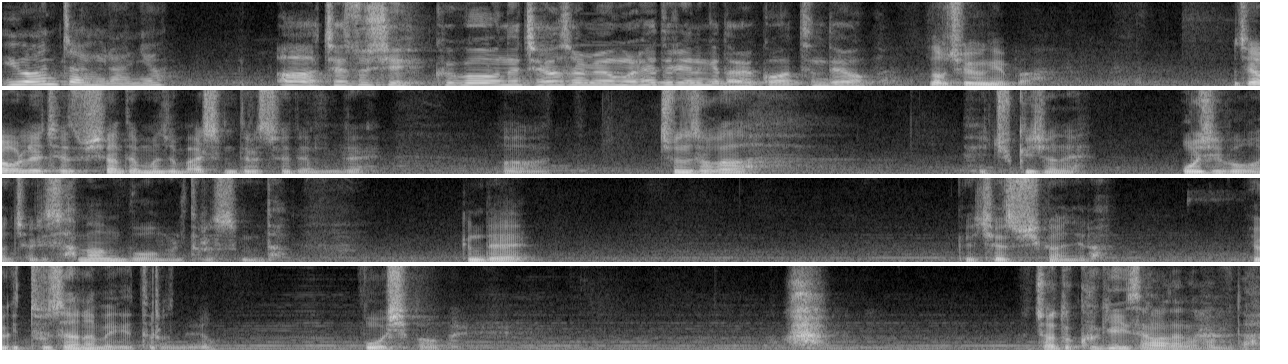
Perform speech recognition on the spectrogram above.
유언장이라뇨? 아, 재수 씨, 그거는 제가 설명을 해드리는 게 나을 것 같은데요. 너 조용히 해봐. 제가 원래 재수 씨한테 먼저 말씀드렸어야 됐는데 어, 준서가 죽기 전에 50억 원짜리 사망 보험을 들었습니다. 근데 그 재수 씨가 아니라 여기 두 사람에게 들었네요. 50억을. 저도 그게 이상하다는 겁니다.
